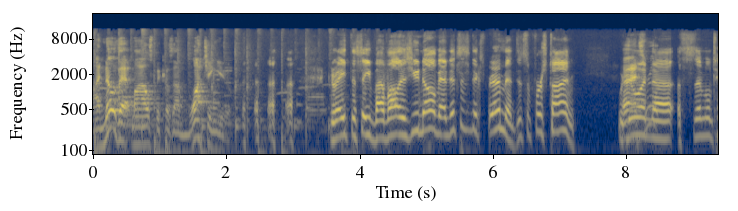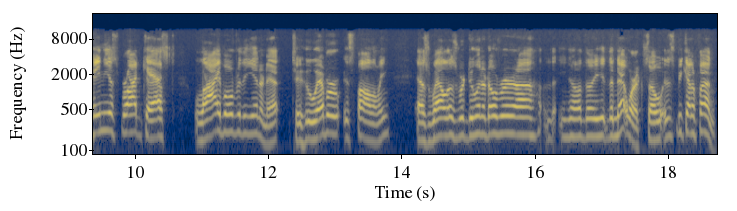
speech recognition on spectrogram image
I know that, Miles, because I'm watching you. great to see you. Well, as you know, man, this is an experiment. This is the first time we're That's doing uh, a simultaneous broadcast live over the internet to whoever is following, as well as we're doing it over, uh, you know, the the network. So this will be kind of fun.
